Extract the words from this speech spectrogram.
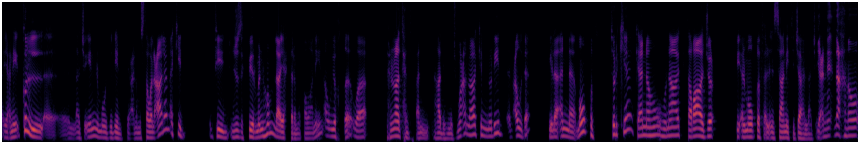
يعني كل اللاجئين الموجودين على مستوى العالم أكيد في جزء كبير منهم لا يحترم القوانين أو يخطئ ونحن لا نتحدث عن هذه المجموعة ولكن نريد العودة إلى أن موقف تركيا كأنه هناك تراجع في الموقف الإنساني تجاه اللاجئين. يعني نحن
